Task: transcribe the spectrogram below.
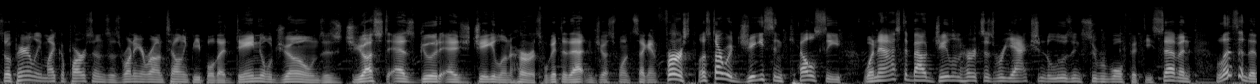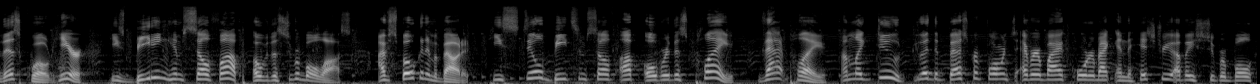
So apparently Micah Parsons is running around telling people that Daniel Jones is just as good as Jalen Hurts. We'll get to that in just one second. First, let's start with Jason Kelce. When asked about Jalen Hurts' reaction to losing Super Bowl 57, listen to this quote here. He's beating himself up over the Super Bowl loss. I've spoken to him about it. He still beats himself up over this play. That play. I'm like, dude, you had the best performance ever by a quarterback in the history of a Super Bowl.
